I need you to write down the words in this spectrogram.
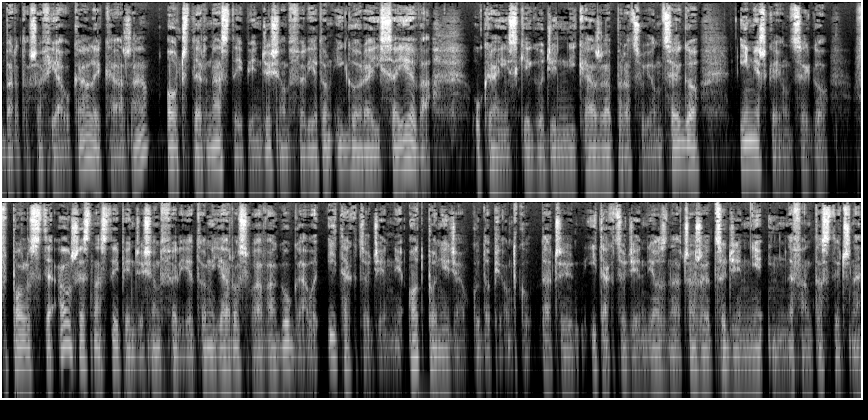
Bartosza Fiałka, lekarza, o 14.50 felieton Igora Isajewa, ukraińskiego dziennikarza pracującego i mieszkającego w Polsce, a o 16.50 felieton Jarosława Gugały. I tak codziennie, od poniedziałku do piątku. Znaczy i tak codziennie oznacza, że codziennie inne fantastyczne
